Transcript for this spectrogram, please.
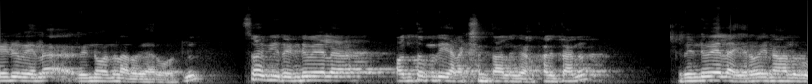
ఏడు వేల రెండు వందల అరవై ఆరు ఓట్లు. సో ఇవి రెండు వేల పంతొమ్మిది ఎలక్షన్ తాలూగా ఫలితాలు. రెండు వేల ఇరవై నాలుగు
